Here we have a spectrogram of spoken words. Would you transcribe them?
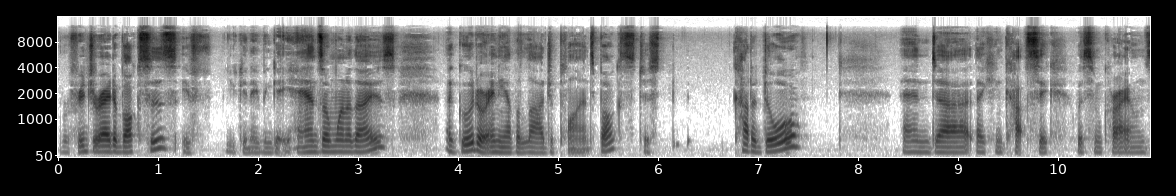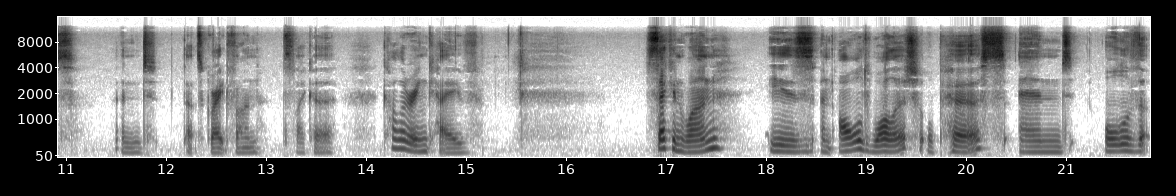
refrigerator boxes, if you can even get your hands on one of those, are good, or any other large appliance box. Just cut a door and uh, they can cut sick with some crayons, and that's great fun. It's like a colouring cave. Second one is an old wallet or purse and all of the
